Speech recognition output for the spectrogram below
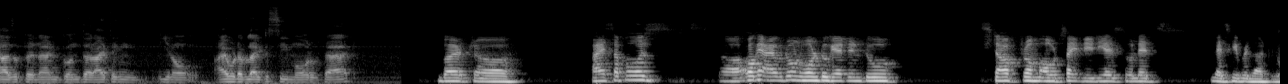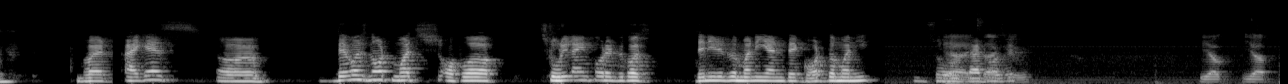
Mazepin and Gunther. I think you know I would have liked to see more of that. but uh, I suppose uh, okay. I don't want to get into stuff from outside DTS, so let's let's keep it that way. But I guess uh, there was not much of a storyline for it because they needed the money and they got the money. So yeah, that was it. Yep, yep.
